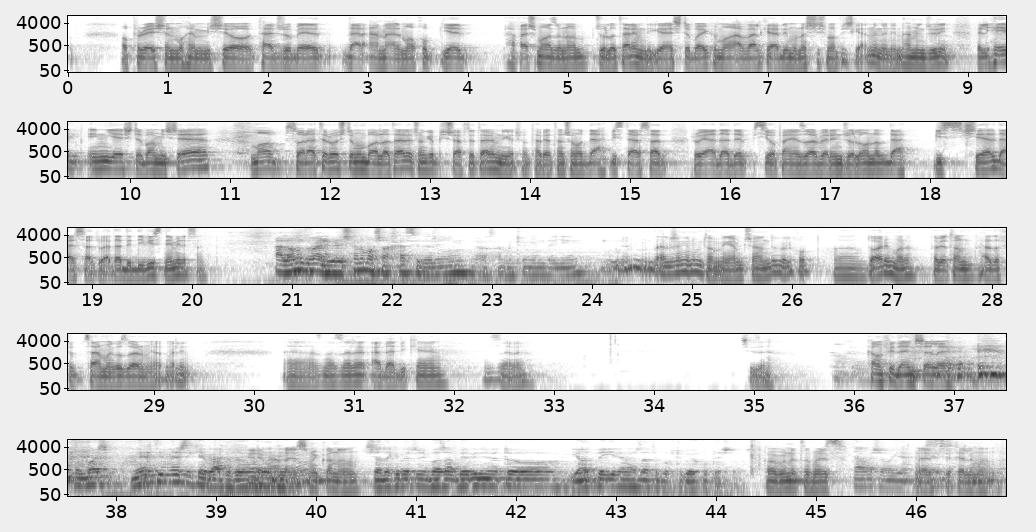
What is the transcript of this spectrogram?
اپریشن مهم میشه و تجربه در عمل. ما خب یه هفتش ماه از اونا جلوتریم دیگه. اشتباهی که ما اول کردیم اونا شش ماه پیش کردیم می‌دونین؟ همینجوری. ولی هی این یه اشتباه میشه. ما سرعت رشدمون بالاتره چون که پیشرفته تریم دیگه. چون طبیعتا شما 10 20 درصد روی عدد 35 هزار برین جلو اونا 10 20 40 درصد روی عدد 200 نمی‌رسن. الان والویشن مشخصی دارین؟ یا اصلا می‌تونین بگین؟ والویشن نمی‌تونم بگم چنده ولی خب داریم آره. طبیعتا هر دفعه سرمایه گذار میاد ولی از نظر عددی که ذره چیزه. کانفیدنشله خب باش. مرسی مرسی که وقت رو مرسی می‌کنم. انشالله که بتونیم بازم ببینیم تو یاد بگیریم از ذات گفتگوی خوب داشته قربونتون مرسی. دم شما گرم. مرسی. خیلی ممنون.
